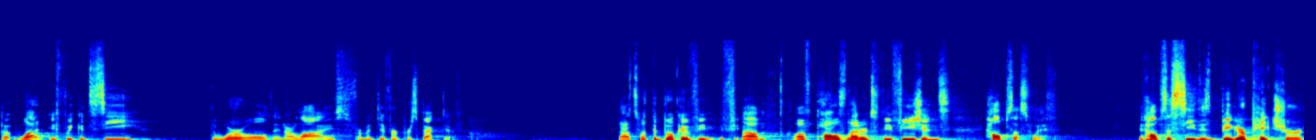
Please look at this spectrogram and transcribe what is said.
But what if we could see the world and our lives from a different perspective? That's what the book of, um, of Paul's letter to the Ephesians helps us with. It helps us see this bigger picture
